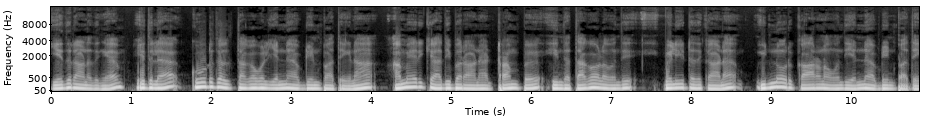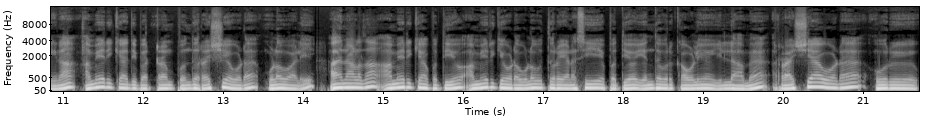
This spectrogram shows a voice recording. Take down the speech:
எதிரானதுங்க. இதில் கூடுதல் தகவல் என்ன அப்படின்னு பார்த்தீங்கன்னா அமெரிக்க அதிபரான ட்ரம்ப் இந்த தகவலை வந்து வெளியிட்டதுக்கான இன்னொரு காரணம் வந்து என்ன அப்படின்னு பார்த்தீங்கன்னா அமெரிக்க அதிபர் ட்ரம்ப் வந்து ரஷ்யாவோட உளவாளி. அதனால தான் அமெரிக்கா பற்றியோ அமெரிக்காவோட உளவுத்துறையான சிஏ பற்றியோ எந்த ஒரு கவலையும் இல்லாமல் ரஷ்யாவோட ஒரு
